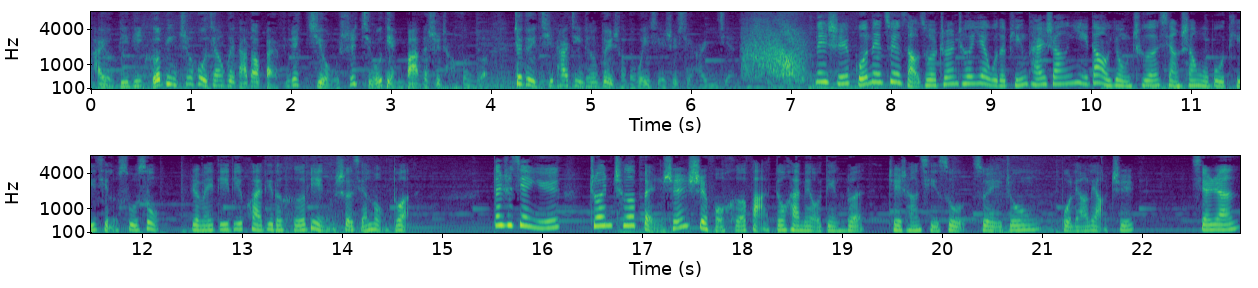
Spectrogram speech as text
还有滴滴合并之后，将会达到百分之九十九点八的市场份额，这对其他竞争对手的威胁是显而易见的。那时，国内最早做专车业务的平台商易到用车向商务部提起了诉讼，认为滴滴快滴的合并涉嫌垄断。但是，鉴于专车本身是否合法都还没有定论，这场起诉最终不了了之。显然，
